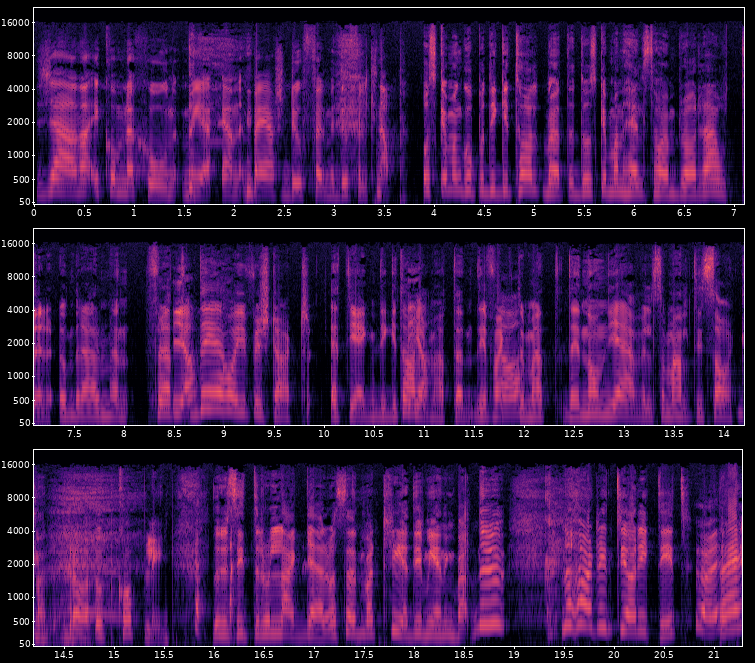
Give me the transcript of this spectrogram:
Gärna i kombination med en beige duffel med duffelknapp. Och ska man gå på digitalt möte, då ska man helst ha en bra router under armen. För att Ja. det har ju förstört ett gäng digitala Ja. möten. Det faktum att det är någon jävel som alltid saknar bra uppkoppling. Då du sitter och laggar och sen var tredje mening bara, nu, nu hörde inte jag riktigt. Nej.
